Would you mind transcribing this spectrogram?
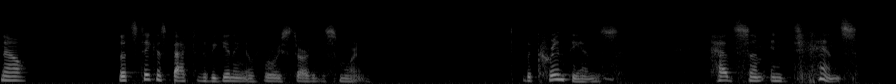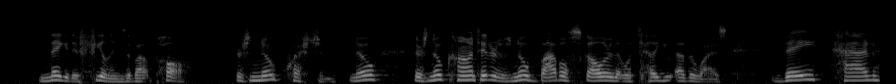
Now, let's take us back to the beginning of where we started this morning. The Corinthians had some intense negative feelings about Paul. There's no question. No, there's no commentator, there's no Bible scholar that will tell you otherwise. They had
